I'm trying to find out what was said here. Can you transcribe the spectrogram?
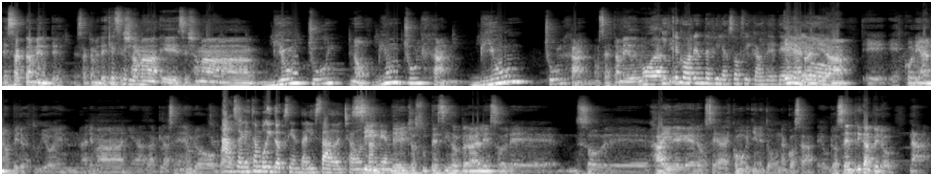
Exactamente, exactamente. Este ¿Qué se sería? llama, eh, se llama Byung Chul, no, Byung Chul Han. Byung Chul Han, o sea, está medio de moda. ¿Y qué corrientes filosóficas de, de Él en algo- realidad eh, es coreano, pero estudió en Alemania, da clases en Europa. Ah, o sea que está un poquito occidentalizado el chabón Sí, también. de hecho su tesis doctoral es sobre, sobre Heidegger, o sea, es como que tiene toda una cosa eurocéntrica, pero nada,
